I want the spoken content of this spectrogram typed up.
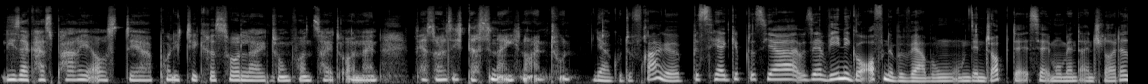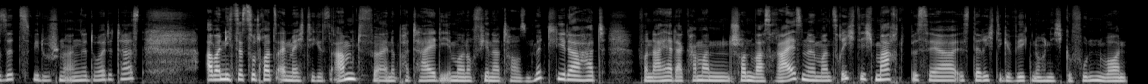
Lisa Kaspari aus der Politikressortleitung von Zeit Online. Wer soll sich das denn eigentlich noch antun? Ja, gute Frage. Bisher gibt es ja sehr wenige offene Bewerbungen um den Job. Der ist ja im Moment ein Schleudersitz, wie du schon angedeutet hast. Aber nichtsdestotrotz ein mächtiges Amt für eine Partei, die immer noch 400.000 Mitglieder hat. Von daher, da kann man schon was reißen, wenn man es richtig macht. Bisher ist der richtige Weg noch nicht gefunden worden.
